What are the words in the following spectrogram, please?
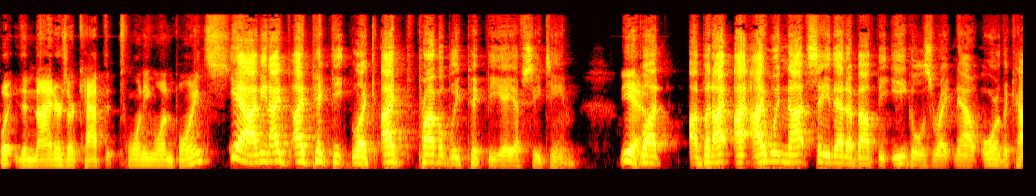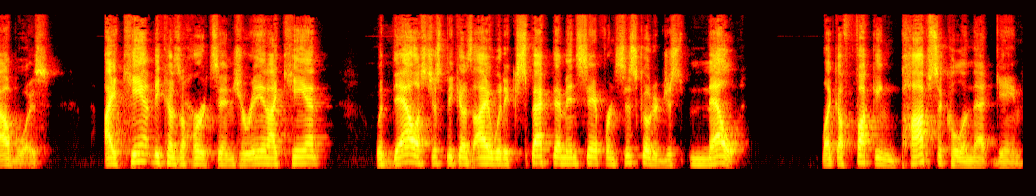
but the Niners are capped at 21 points. Yeah, I mean, I I picked the like I probably picked the AFC team, Yeah. but uh, but I, I I would not say that about the Eagles right now or the Cowboys. I can't because of Hurts injury, and I can't with Dallas just because I would expect them in San Francisco to just melt like a fucking popsicle in that game.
